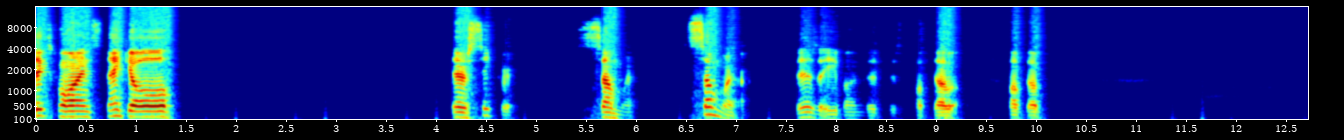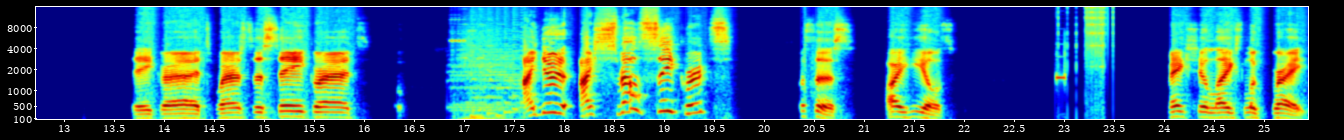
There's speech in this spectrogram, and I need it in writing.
Six points. Thank you all. There's a secret. Somewhere. Somewhere. There's a E-button that just popped up. Popped up. Secrets. Where's the secrets? I do. I smell secrets. What's this? High heels. Makes your legs look great.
